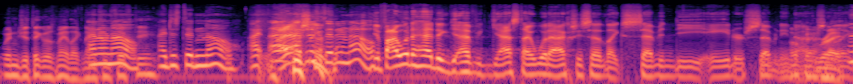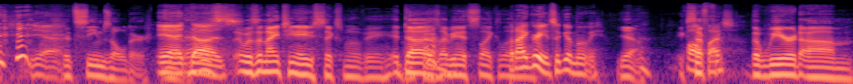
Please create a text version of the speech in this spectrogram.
When did you think it was made? Like I don't know. 1950? I just didn't know. I, I, I I actually didn't know. If I would have had to have guessed, I would have actually said like seventy eight or seventy nine Okay. or Right. something. yeah. It seems older. Yeah, it That does. Was, it was a 1986 movie. It does. I mean, it's like. A little, but I agree, it's a good movie. Yeah. Except for Qualifies. the weird, um,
